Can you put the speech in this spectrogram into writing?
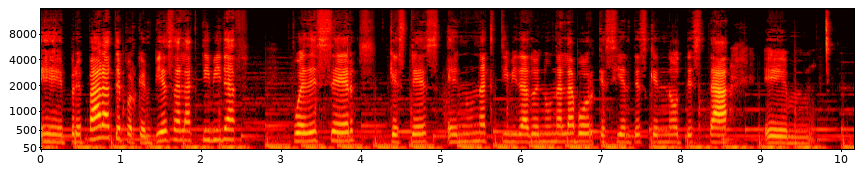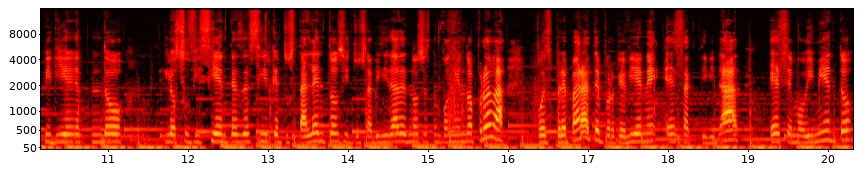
eh, prepárate porque empieza la actividad. Puede ser que estés en una actividad o en una labor que sientes que no te está em, pidiendo lo suficiente, es decir, que tus talentos y tus habilidades no se estén poniendo a prueba. Pues prepárate porque viene esa actividad, ese movimiento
